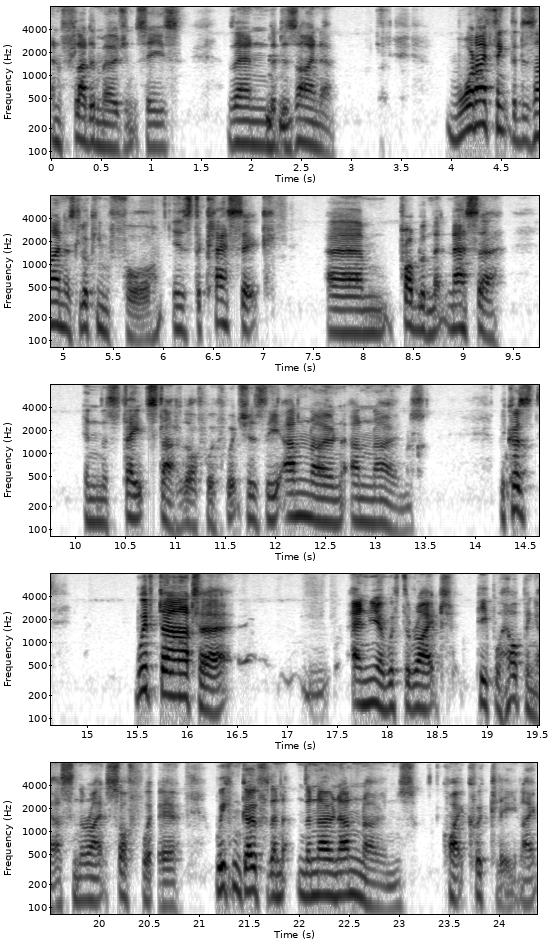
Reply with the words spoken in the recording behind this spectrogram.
and flood emergencies than the mm-hmm. designer. What I think the designer is looking for is the classic um, problem that NASA in the States started off with, which is the unknown unknowns. Because with data and you know with the right people helping us and the right software, we can go for the, the known unknowns quite quickly. Like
